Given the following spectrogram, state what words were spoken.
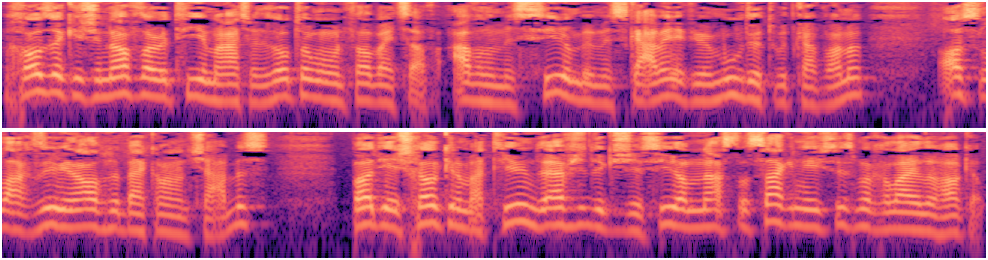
There's all about when it fell by itself. If you removed it with kavana, also lachzir, and I'll put it back on on Shabbos. But yesh chelkin matirim, the efshid the kishasir am nasl sakin yesh sis machalai lehakel.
